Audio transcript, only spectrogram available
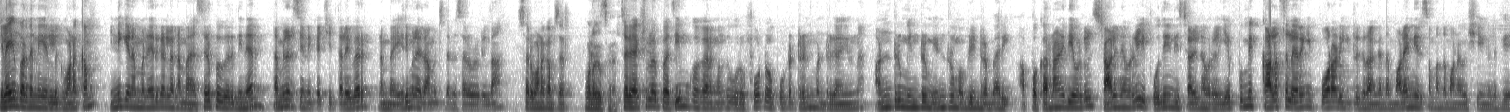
இளைய பரத வணக்கம். இன்னைக்கு நம்ம நேர்களில் நம்ம சிறப்பு விருந்தினர் தமிழர் சேனை கட்சி தலைவர் நம்ம எரிமலை ராமச்சந்திரன் சார் அவர்கள் தான் சார் வணக்கம் சார். வணக்கம் சார். சார் ஆக்சுவலாக இப்போ திமுக காரங்க வந்து ஒரு ஃபோட்டோ போட்டு ட்ரெண்ட் பண்ணிருக்காங்கன்னா அன்றும் இன்றும் என்றும் அப்படின்ற மாதிரி. அப்போ கருணாநிதி அவர்கள் ஸ்டாலின் அவர்கள் இப்போ உதயநிதி ஸ்டாலின் அவர்கள் எப்பவுமே களத்தில் இறங்கி போராடிக்கிட்டு இருக்கிறாங்க. இந்த மழைநீர் சம்பந்தமான விஷயங்களுக்கு.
